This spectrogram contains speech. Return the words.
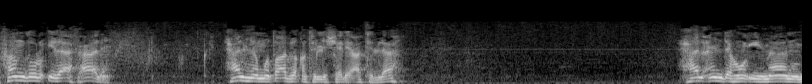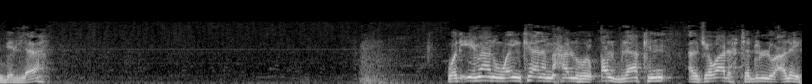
فانظر إلى أفعاله. هل هي مطابقة لشريعة الله؟ هل عنده إيمان بالله؟ والإيمان وإن كان محله القلب لكن الجوارح تدل عليه.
